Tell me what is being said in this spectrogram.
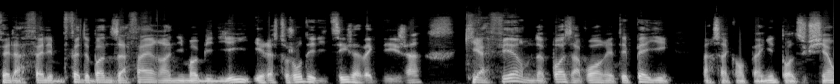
fait, la, fait, les- fait de bonnes affaires en immobilier. Il reste toujours des litiges avec des gens qui affirment ne pas avoir été payés par sa compagnie de production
